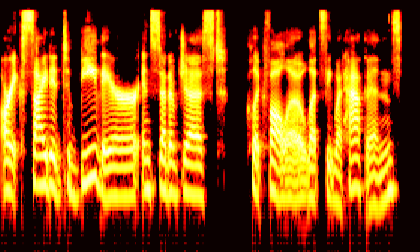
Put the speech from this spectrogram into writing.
are excited to be there instead of just click follow let's see what happens.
